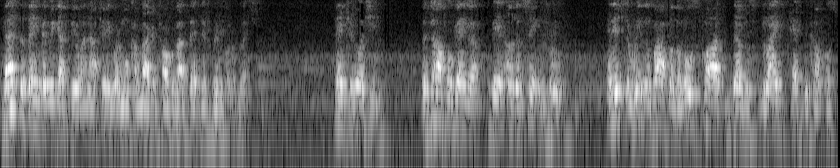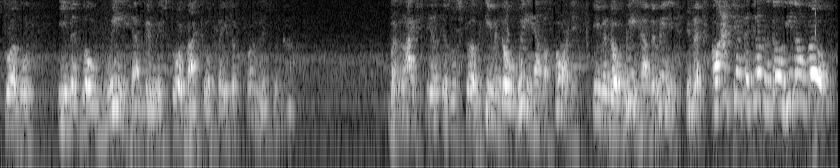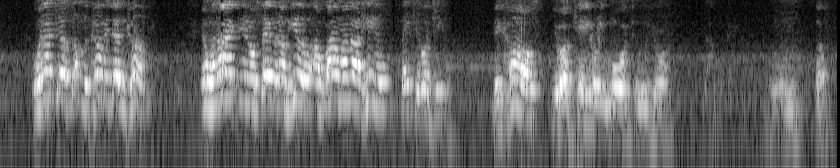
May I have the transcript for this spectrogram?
that's the thing that we got to do. And I'll tell you what, I'm going to come back and talk about that, and it's really going to bless you. Thank you, Lord Jesus. The doppelganger being under Satan's rule. And it's the reason why, for the most part, life has become a struggle even though we have been restored back to a place of prominence with God. But life still is a struggle, even though we have authority, even though we have dominion. You say, oh, I tell the devil to go, he don't go. When I tell something to come, it doesn't come. And when I, you know, say that I'm healed, uh, why am I not healed? Thank you, Lord Jesus. Because you are catering more to your mm, So,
